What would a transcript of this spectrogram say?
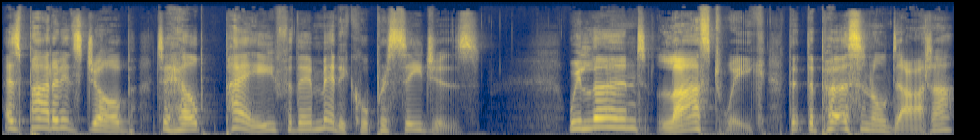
as part of its job to help pay for their medical procedures. We learned last week that the personal data,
